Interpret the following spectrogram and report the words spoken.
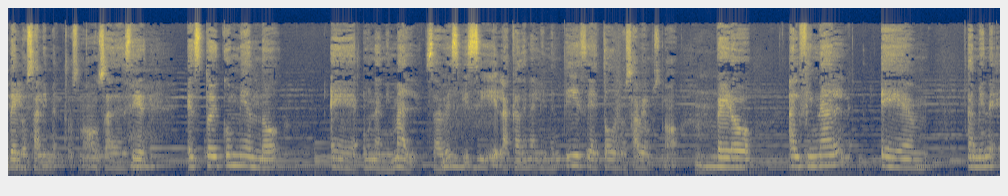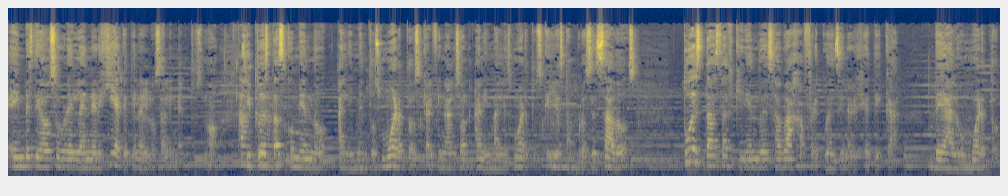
de los alimentos, ¿no? O sea, decir, estoy comiendo eh, un animal, ¿sabes? Y sí, la cadena alimenticia y todos lo sabemos, ¿no? Pero al final, em, también he investigado sobre la energía que tienen los alimentos, ¿no? Ah, si tú claro. estás comiendo alimentos muertos, que al final son animales muertos, que ya están procesados, tú estás adquiriendo esa baja frecuencia energética de algo muerto.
